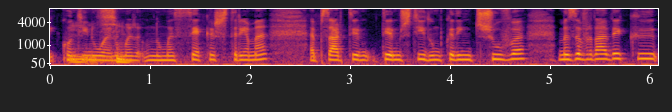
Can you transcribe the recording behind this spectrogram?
e continua numa, numa seca extrema, apesar de ter- termos tido um bocadinho de chuva, mas a verdade é que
